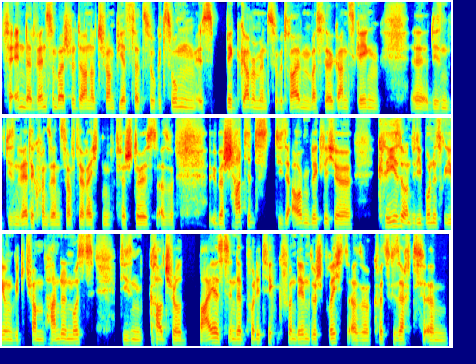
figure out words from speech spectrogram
verändert. Wenn zum Beispiel Donald Trump jetzt dazu gezwungen ist, Big Government zu betreiben, was ja ganz gegen äh, diesen, diesen Wertekonsens auf der Rechten verstößt. Also überschattet diese augenblickliche Krise, unter die Bundesregierung wie Trump handeln muss, diesen Cultural Bias in der Politik, von dem du sprichst. Also kurz gesagt, ähm,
